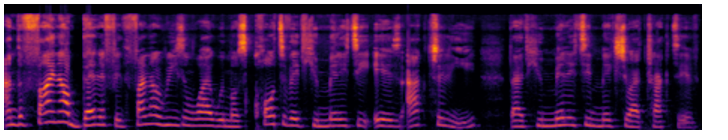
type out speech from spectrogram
And the final benefit, final reason why we must cultivate humility is actually that humility makes you attractive.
